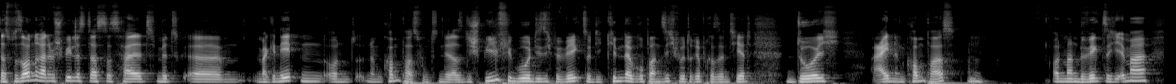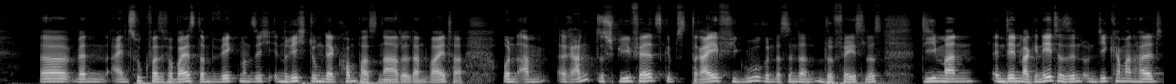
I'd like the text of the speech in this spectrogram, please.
das Besondere an dem Spiel ist, dass das halt mit ähm, Magneten und einem Kompass funktioniert. Also die Spielfigur, die sich bewegt, so die Kindergruppe an sich wird repräsentiert durch einen Kompass. Und man bewegt sich immer, äh, wenn ein Zug quasi vorbei ist, dann bewegt man sich in Richtung der Kompassnadel dann weiter. Und am Rand des Spielfelds gibt es drei Figuren, das sind dann The Faceless, die man, in denen Magnete sind und die kann man halt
